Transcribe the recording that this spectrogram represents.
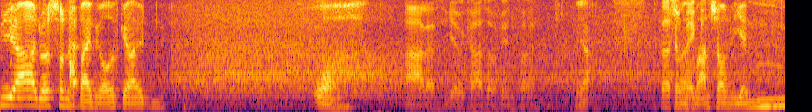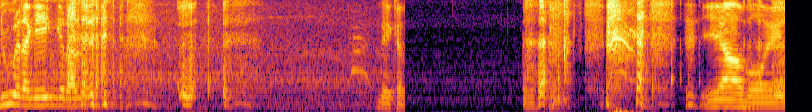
Ja, du hast schon das Bein rausgehalten. Oh. Ah, da ist die gelbe Karte auf jeden Fall. Ja. Das Können wir uns mal anschauen, wie er nur dagegen gerannt ist. nee, können Ja, moin.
